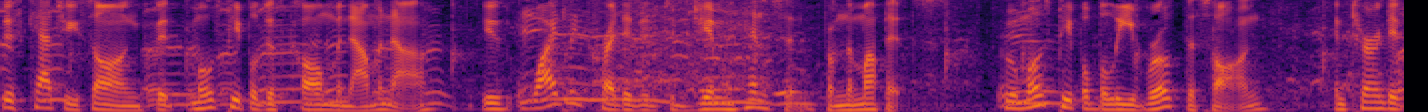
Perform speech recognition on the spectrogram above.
This catchy song that most people just call Mana Mana is widely credited to Jim Henson from the Muppets, who most people believe wrote the song and turned it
